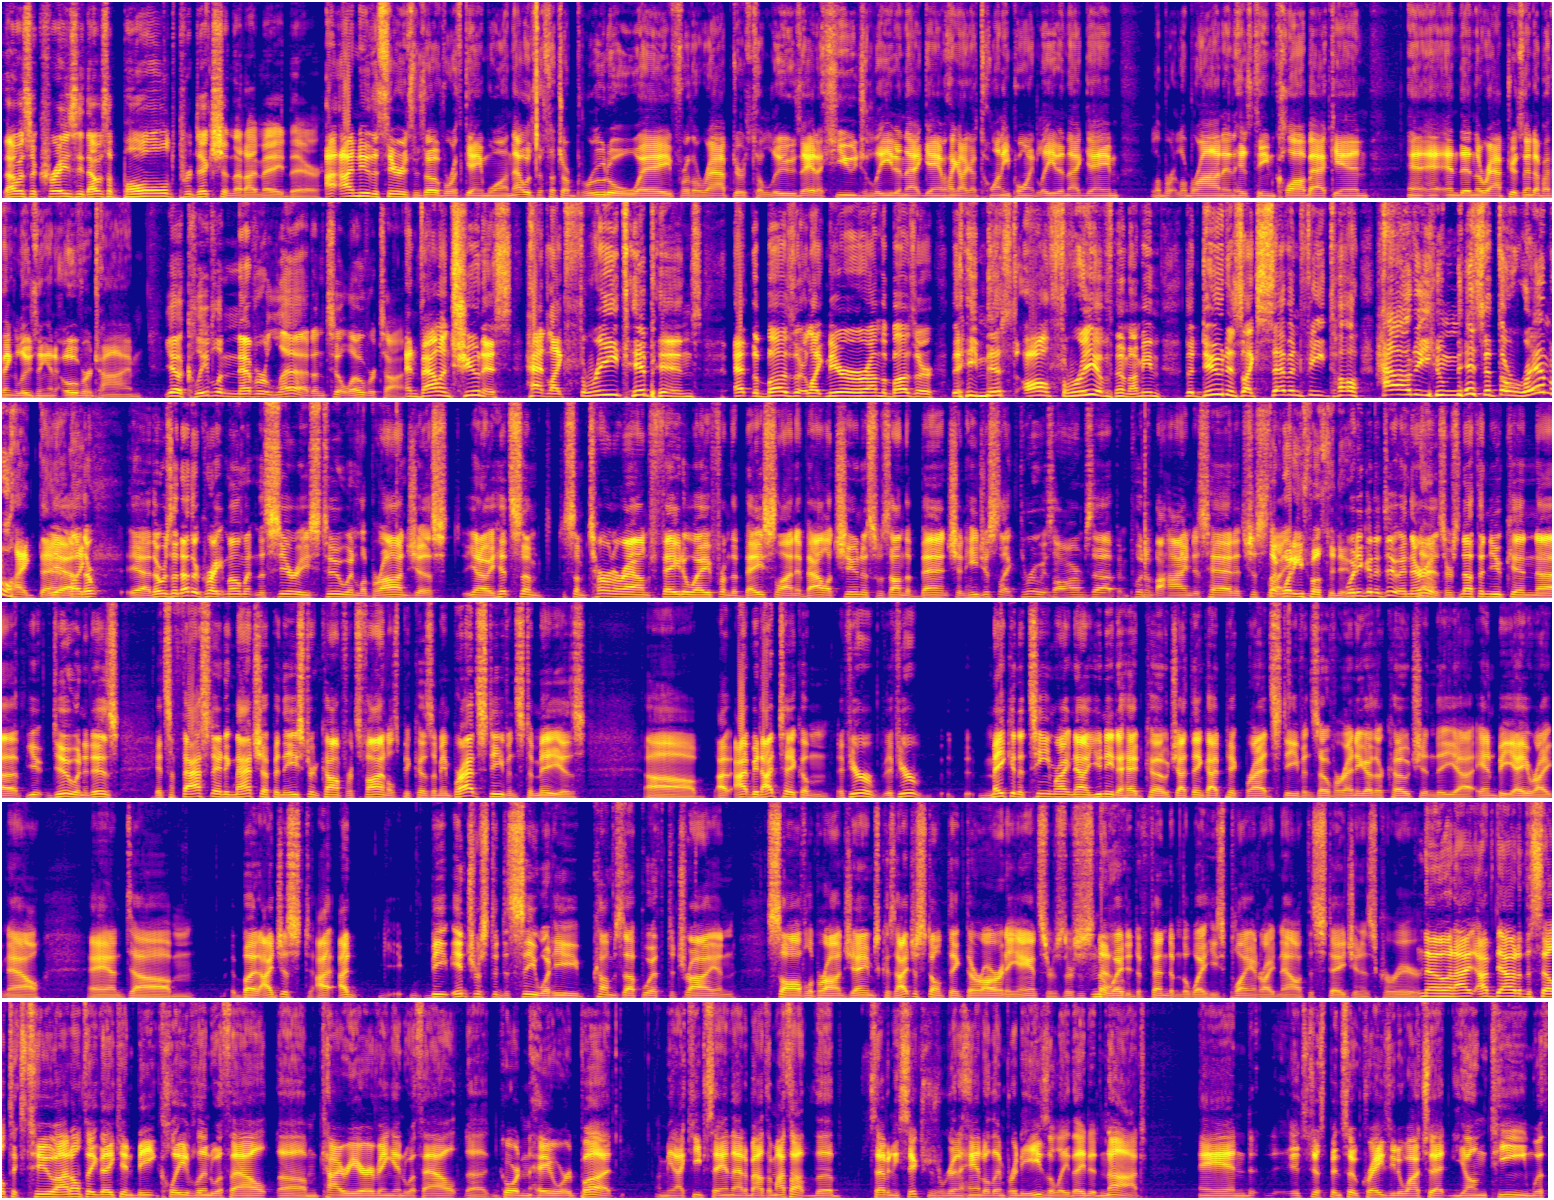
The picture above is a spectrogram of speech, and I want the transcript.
That was a crazy. That was a bold prediction that I made there. I, I knew the series was over with game one. That was just such a brutal way for the Raptors to lose. They had a huge lead in that game. I think like a 20 point lead in that game. Lebr- LeBron and his team claw back in. And, and then the Raptors end up, I think, losing in overtime. Yeah, Cleveland never led until overtime. And Valanciunas had like three tip ins at the buzzer, like near or around the buzzer, that he missed all three of them. I mean, the dude is like seven feet tall. How do you miss at the rim like that? yeah, like, yeah. There was another great moment in the series too when LeBron just, you know, he hit some some turnaround fadeaway from the baseline, and Valanciunas was on the bench, and he just like threw his arms up and put them behind his head. It's just like, like, what are you supposed to do? What are you going to do? And there is. No. There's nothing you can uh, you do, and it is. It's a fascinating matchup in the Eastern Conference Finals because I mean Brad Stevens to me is. Uh, I, I mean, I'd take him if you're if you're making a team right now. You need a head coach. I think I'd pick Brad Stevens over any other coach in the uh, NBA right now. And um, but I just I, I'd be interested to see what he comes up with to try and solve LeBron James because I just don't think there are any answers. There's just no, No. way to defend him the way he's playing right now at this stage in his career. No, and I, I've doubted the Celtics too. I don't think they can beat Cleveland without um, Kyrie Irving and without uh, Gordon Hayward. But, I mean, I keep saying that about them. I thought the 76ers were going to handle them pretty easily. They did not. And it's just been so crazy to watch that young team with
